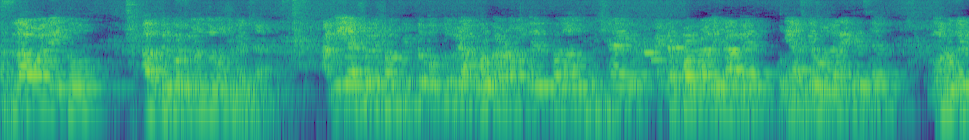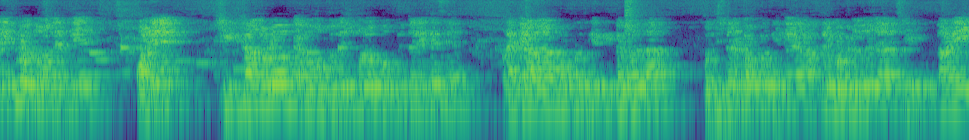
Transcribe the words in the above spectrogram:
আসসালামু আলাইকুম, আন্তরিক অভিনন্দন ও শুভেচ্ছা। আমি আসলে সংক্ষিপ্ত বক্তব্য রাখব, কারণ আমাদের প্রধান অতিথি সাহেব একটা প্রোগ্রামে যাবেন, উনি আজকে রোজা রেখেছেন। এবং রোজা রেখেও তোমাদেরকে অনেক শিক্ষামূলক এবং উপদেশমূলক বক্তৃতা রেখেছেন। ওনাকে আমার পক্ষ থেকে কৃতজ্ঞতা, প্রতিষ্ঠানের পক্ষ থেকে আন্তরিক অভিনন্দন জানাচ্ছি। তার এই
